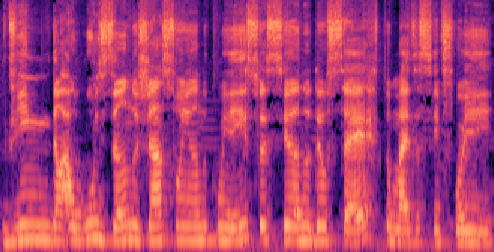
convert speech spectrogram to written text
vim há alguns anos já sonhando com isso. Esse ano deu certo, mas assim foi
